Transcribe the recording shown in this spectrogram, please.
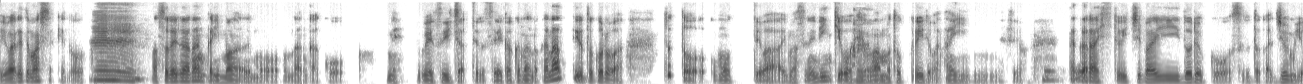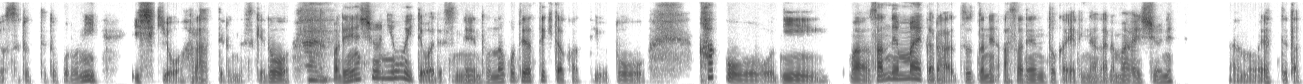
言われてましたけど、うん。まあ、それがなんか今でもなんかこう、ね、植え付いちゃってる性格なのかなっていうところは、ちょっと思ってはいますね。臨機応変はあんま得意ではないんですよ。だから人一倍努力をするとか準備をするってところに意識を払ってるんですけど、うんまあ、練習においてはですね、どんなことやってきたかっていうと、過去に、まあ3年前からずっとね、朝練とかやりながら毎週ね、あの、やってたっ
